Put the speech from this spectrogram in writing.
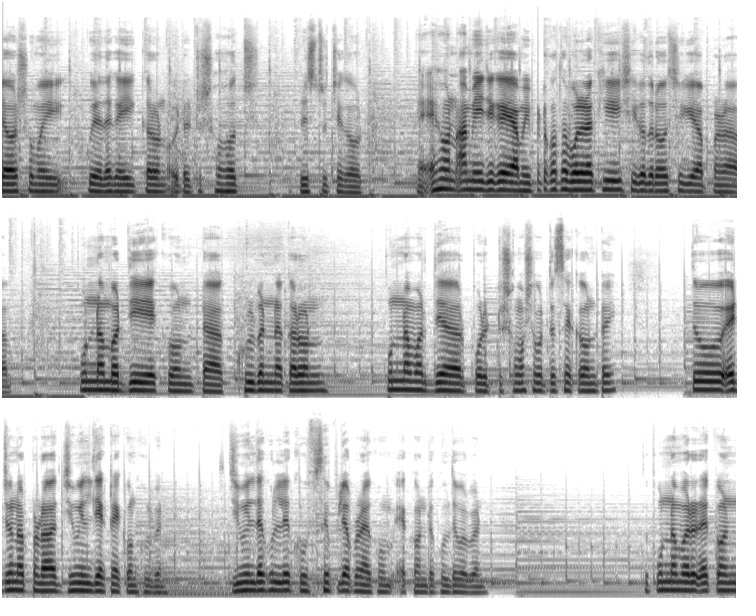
যাওয়ার সময় করে দেখাই, কারণ ওইটা একটু সহজ রেজিস্টার চেক আউট এখন আমি এই জায়গায় আমি একটা কথা বলে রাখি, সেই কথাটা হচ্ছে কি আপনারা ফোন নাম্বার দিয়ে অ্যাকাউন্টটা খুলবেন না, কারণ ফোন নাম্বার দেওয়ার পর একটু সমস্যা করতেছে অ্যাকাউন্টটায় তো এর জন্য আপনারা জিমেল দিয়ে একটা অ্যাকাউন্ট খুলবেন। জিমেল দিয়ে খুললে খুব সেফলি আপনারা এখন অ্যাকাউন্টটা খুলতে পারবেন। তো ফোন নাম্বারের অ্যাকাউন্ট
